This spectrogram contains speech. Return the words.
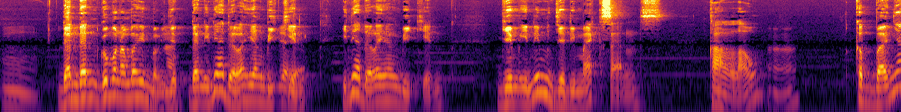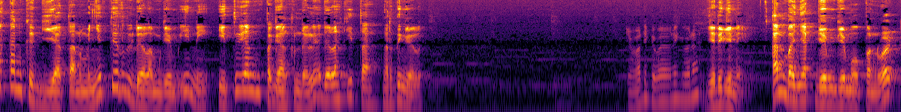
Hmm. dan dan gue mau nambahin bang Jid, dan ini adalah yang bikin ini adalah yang bikin game ini menjadi make sense kalau Heeh. kebanyakan kegiatan menyetir di dalam game ini itu yang pegang kendali adalah kita. Ngerti gak lo? Gimana gimana gimana? Jadi gini, kan banyak game-game open world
